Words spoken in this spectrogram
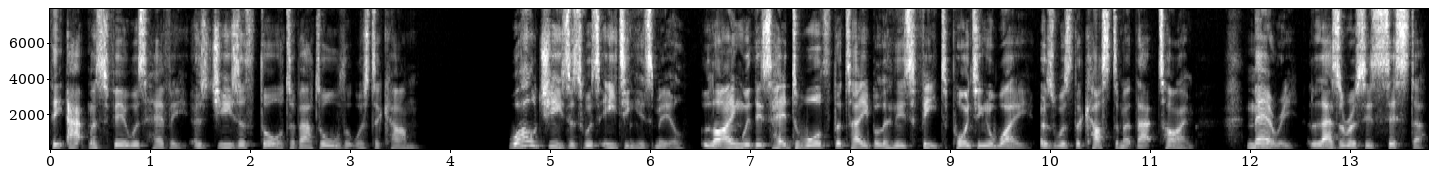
the atmosphere was heavy as Jesus thought about all that was to come. While Jesus was eating his meal, lying with his head towards the table and his feet pointing away, as was the custom at that time, Mary, Lazarus's sister,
